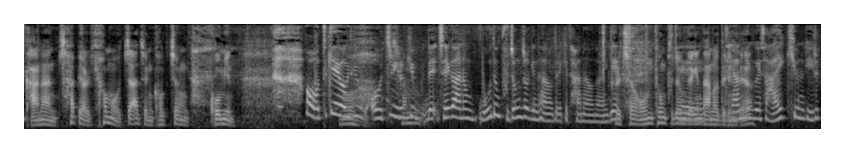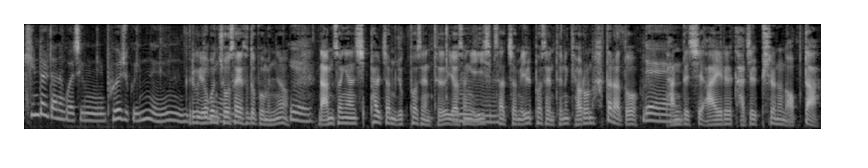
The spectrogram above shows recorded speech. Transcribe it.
가난, 차별, 혐오, 짜증, 걱정, 고민. 어, 어떻게 해요? 어, 쩜 이렇게 네, 제가 아는 모든 부정적인 단어들이 이렇게 다 나오나 이게 그렇죠. 온통 부정적인 네, 단어들인데요. 대한민국에서 아이 키우는 게 이렇게 힘들다는 걸 지금 보여주고 있는. 그리고 이번 조사에서도 보면요. 예. 남성이 한 18.6%, 여성이 음. 24.1%는 결혼하더라도 네. 반드시 아이를 가질 필요는 없다.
